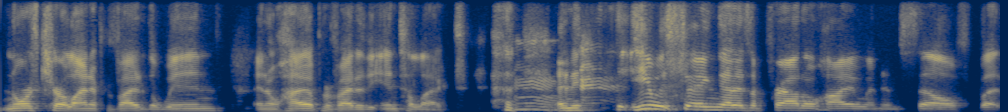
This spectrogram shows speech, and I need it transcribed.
North Carolina provided the wind and Ohio provided the intellect. Mm. and he, he, was saying that as a proud Ohioan himself, but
